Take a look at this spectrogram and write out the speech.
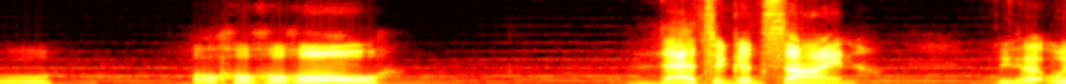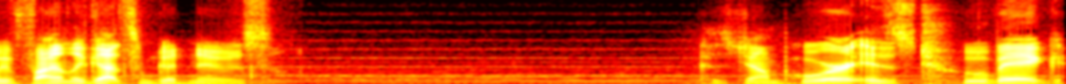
Ooh. Oh ho ho ho! That's a good sign. We've uh, we've finally got some good news. Because Jaunpur is too big.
